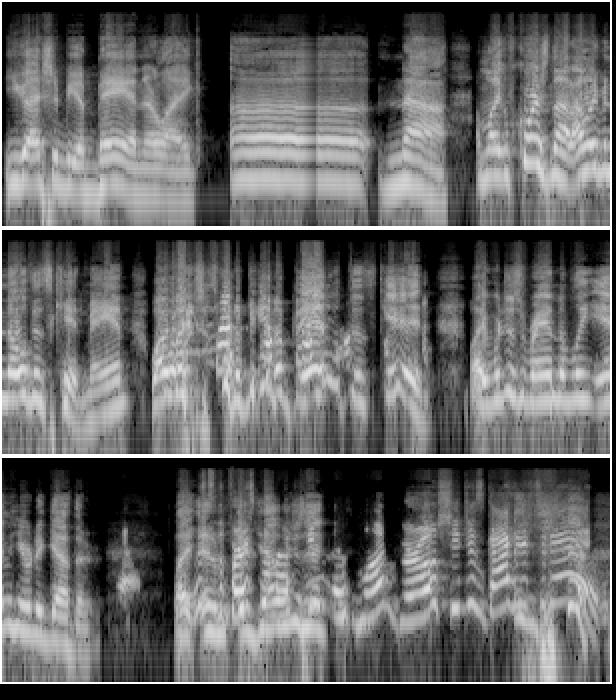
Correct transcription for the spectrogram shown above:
you guys should be a band. They're like, uh, nah. I'm like, of course not. I don't even know this kid, man. Why would I just want to be in a band with this kid? Like, we're just randomly in here together. Like, and, the first and, time yeah, we just had, this one girl. She just got here today. Yeah,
